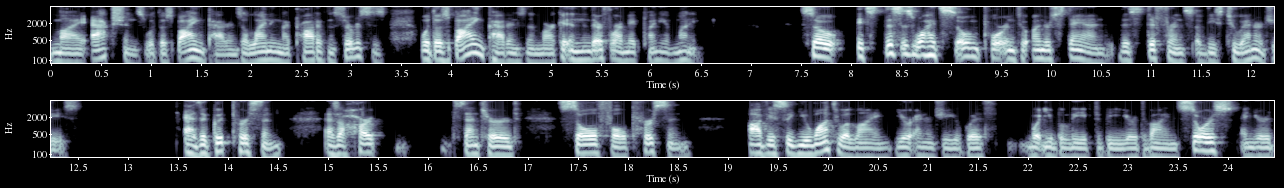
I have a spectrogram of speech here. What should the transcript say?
my actions with those buying patterns, aligning my product and services with those buying patterns in the market. And therefore I make plenty of money. So it's this is why it's so important to understand this difference of these two energies. As a good person, as a heart-centered, soulful person, obviously you want to align your energy with what you believe to be your divine source and your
